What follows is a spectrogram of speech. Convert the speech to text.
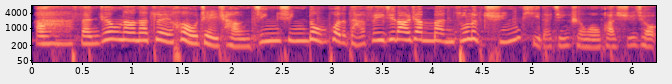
啊，反正呢，那最后这场惊心动魄的打飞机大战，满足了群体的精神文化需求，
